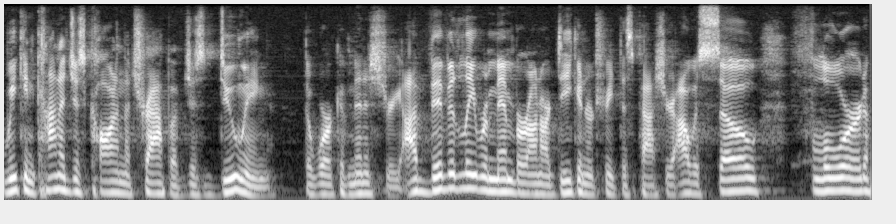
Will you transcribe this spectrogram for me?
we can kind of just caught in the trap of just doing the work of ministry. I vividly remember on our deacon retreat this past year, I was so floored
